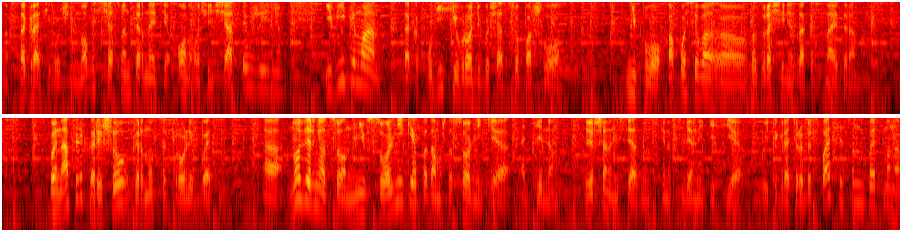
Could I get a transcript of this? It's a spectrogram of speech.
На фотографий очень много сейчас в интернете. Он очень счастлив жизнью. И, видимо, так как у DC вроде бы сейчас все пошло неплохо после возвращения Зака Снайдера, Бен Аффлек решил вернуться к роли Бэтмена. Э, но вернется он не в Сольнике, потому что в Сольнике отдельном, совершенно не связанном с киновселенной DC, будет играть Роберт Паттисон Бэтмена.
